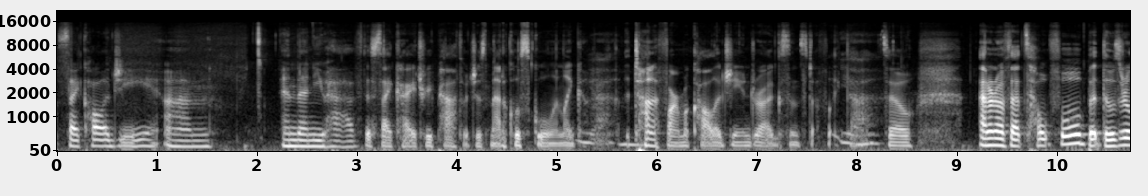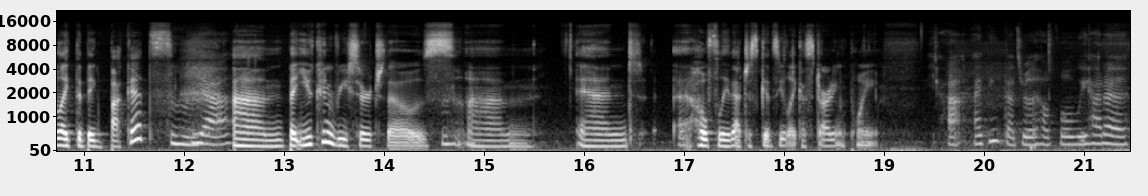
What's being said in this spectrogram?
psychology. Um, and then you have the psychiatry path, which is medical school and like Yeah. a ton of pharmacology and drugs and stuff like Yeah. that. So I don't know if that's helpful, but those are like the big buckets. Yeah. Um, but you can research those, um, and uh, hopefully that just gives you like a starting point. Yeah, I think that's really helpful. We had a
